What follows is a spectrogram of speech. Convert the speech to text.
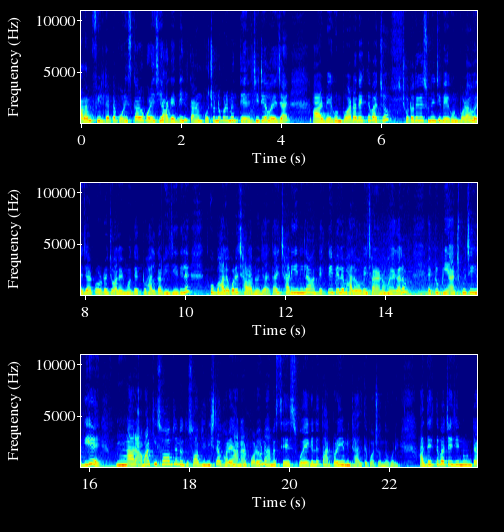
আর আমি ফিল্টারটা পরিষ্কারও করেছি আগের দিন, কারণ প্রচণ্ড পরিমাণ তেল চিটে হয়ে যায়। আর বেগুন পোড়াটা দেখতে পাচ্ছ? ছোটো থেকে শুনেছি বেগুন পোড়া হয়ে যাওয়ার পর ওটা জলের মধ্যে একটু হালকা ভিজিয়ে দিলে খুব ভালো করে ছাড়ানো যায়। তাই ছাড়িয়ে নিলাম আর দেখতেই পেলে ভালোভাবেই ছাড়ানো হয়ে গেল। একটু পেঁয়াজ কুচি দিয়ে আর আমার কি সব জানো তো? সব জিনিসটা ঘরে আনার পরেও না আমার শেষ হয়ে গেলে তারপরেই আমি ঢালতে পছন্দ করি। আর দেখতে পাচ্ছ এই যে নুনটা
